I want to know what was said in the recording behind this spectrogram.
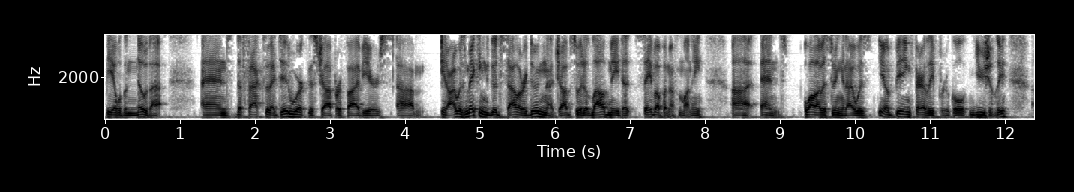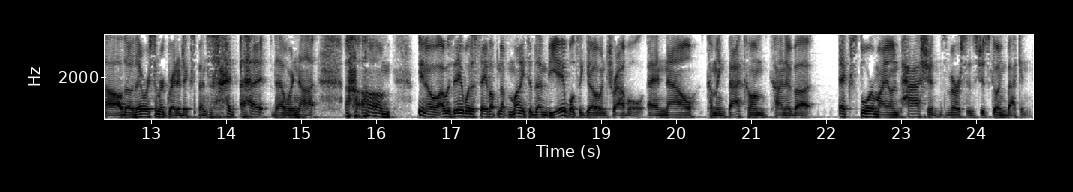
be able to know that. And the fact that I did work this job for five years, um, you know, I was making a good salary doing that job, so it allowed me to save up enough money. Uh, and while I was doing it, I was, you know, being fairly frugal usually, uh, although there were some regretted expenses that were not. Um, you know, I was able to save up enough money to then be able to go and travel. And now coming back home, kind of uh, explore my own passions versus just going back and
